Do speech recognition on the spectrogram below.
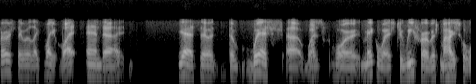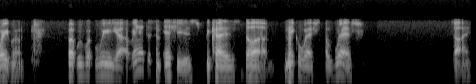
first they were like, "Wait, what?" And uh, yeah, so the wish uh, was for Make a Wish to refurbish my high school weight room, but we we uh, ran into some issues because the Make a Wish, a wish, sorry,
